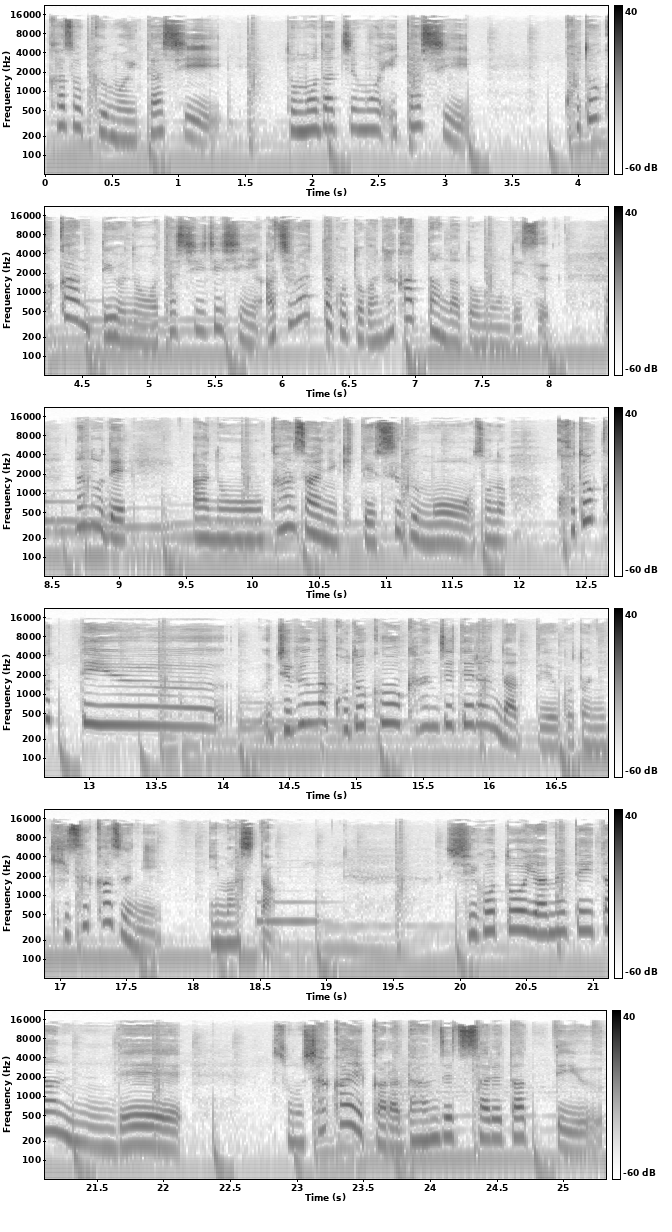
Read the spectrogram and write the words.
家族もいたし友達もいたし孤独感っていうのを私自身味わったことがなかったんだと思うんです。なのであの関西に来てすぐもその孤独っていう自分が孤独を感じてるんだっていうことに気づかずにいました。仕事を辞めていたんでその社会から断絶されたっていう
